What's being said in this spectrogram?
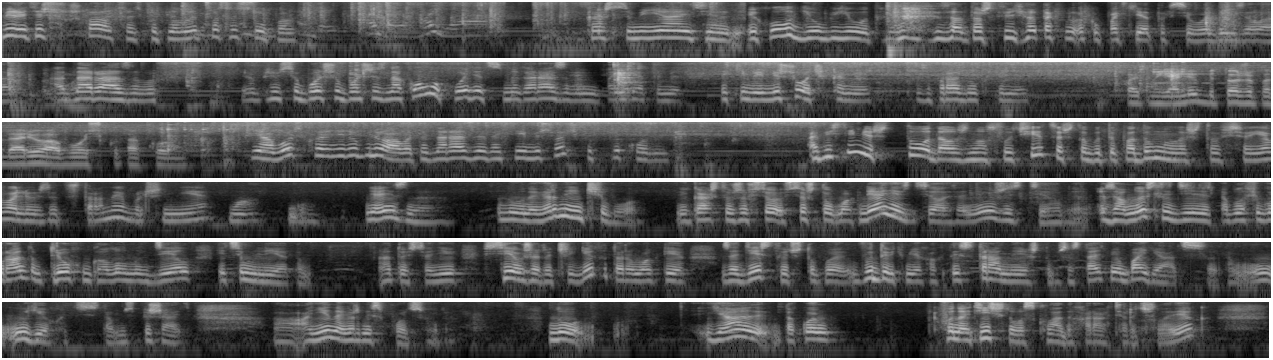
Мира, я тебе шоколад, кстати, купила, но это после супа. Кажется, меня эти экологи убьют за то, что я так много пакетов сегодня взяла. Одноразовых. И вообще все больше и больше знакомых ходят с многоразовыми пакетами, такими мешочками за продуктами. Поэтому я Любе тоже подарю авоську такую. Не, авоську я не люблю, а вот одноразовые такие мешочки прикольные. Объясни мне, что должно случиться, чтобы ты подумала, что все, я валю из этой страны, я больше не могу. Я не знаю. Ну, наверное, ничего. Мне кажется, уже все, все, что могли они сделать, они уже сделали. За мной следили. Я была фигурантом трех уголовных дел этим летом. А, то есть они все уже рычаги, которые могли задействовать, чтобы выдавить меня как-то из страны, чтобы заставить меня бояться, там, уехать, там, сбежать, а, они, наверное, использовали. Но я такой фанатичного склада характера человек.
